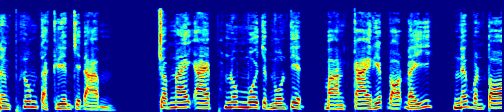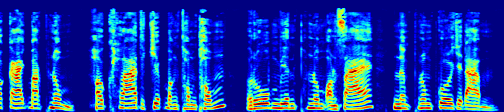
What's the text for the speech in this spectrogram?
និងភ្នំតាក្រៀមជាដើមចំណែកឯភ្នំមួយចំនួនទៀតបានកាយរៀបដល់ដី និងបន្តកាយបាត់ភ្នំហើយคล้ายទៅជាបឹងធំធំ រួមមានភ្នំអនសែនិងភ្នំគោលជាដើម។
